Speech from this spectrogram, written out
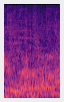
Thank you.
